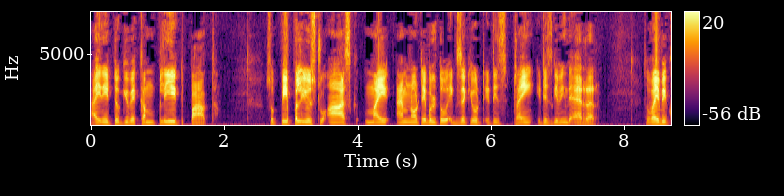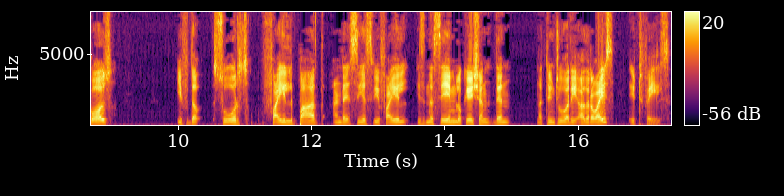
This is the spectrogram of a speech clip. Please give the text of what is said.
I need to give a complete path. So people used to ask my I am not able to execute it is trying it is giving the error. So why because if the source file path and a CSV file is in the same location then nothing to worry otherwise it fails.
